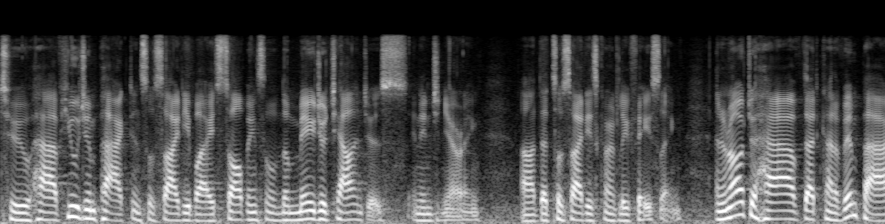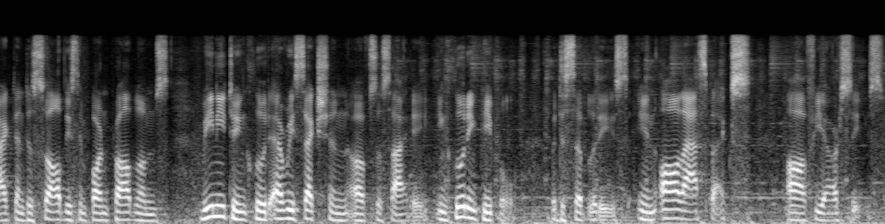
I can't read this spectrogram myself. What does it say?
to have huge impact in society by solving some of the major challenges in engineering uh, that society is currently facing. And in order to have that kind of impact and to solve these important problems, we need to include every section of society, including people with disabilities, in all aspects of ERCs.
